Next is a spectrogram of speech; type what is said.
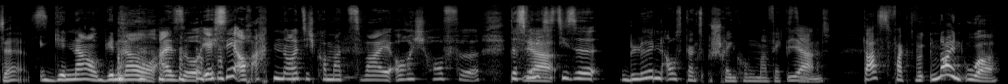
Jazz. Genau, genau. Also, ja, ich sehe auch 98,2. Oh, ich hoffe, dass wenigstens ja. diese blöden Ausgangsbeschränkungen mal weg ja. sind. Das Fakt wirklich. 9 Uhr.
